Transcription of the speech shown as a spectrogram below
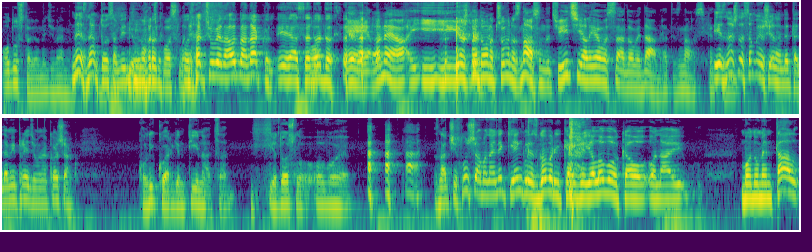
odustao je među vremenom. Ne, znam, to sam vidio. Noć posle. Ona čuvena odmah nakon. E, ja sad odo. E, ma ne, a, i, i još da ono čuveno, znao sam da ću ići, ali evo sad, ove, da, brate, znao si. Kad E, sam- znaš šta, samo još jedan detalj, da mi pređemo na košarku. Koliko Argentinaca je došlo, ovo je... Znači, slušam onaj neki Engles govori, kaže, je ovo kao onaj monumental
